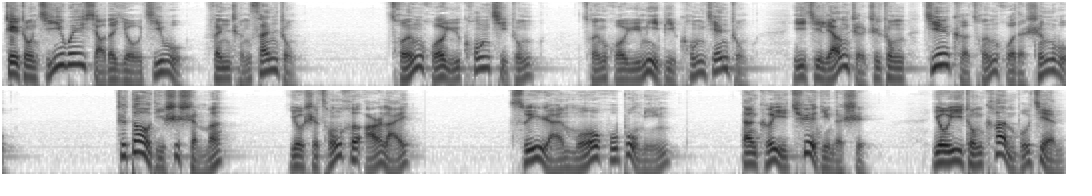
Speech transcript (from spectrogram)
这种极微小的有机物分成三种：存活于空气中、存活于密闭空间中，以及两者之中皆可存活的生物。这到底是什么？又是从何而来？虽然模糊不明，但可以确定的是，有一种看不见、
